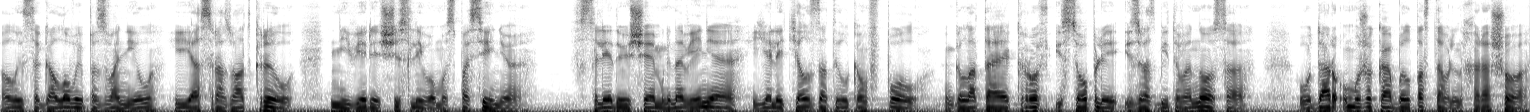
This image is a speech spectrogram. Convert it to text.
Лысоголовый позвонил, и я сразу открыл, не веря счастливому спасению. В следующее мгновение я летел затылком в пол, глотая кровь и сопли из разбитого носа. Удар у мужика был поставлен хорошо.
